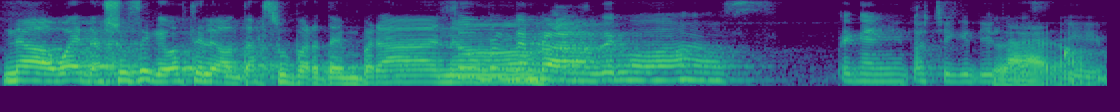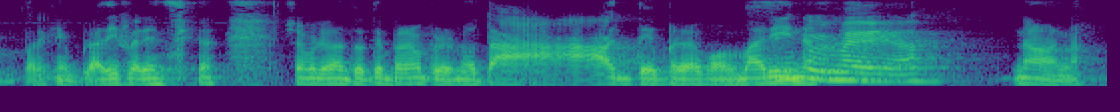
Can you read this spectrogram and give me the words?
No, bueno, yo sé que vos te levantás súper temprano. Súper temprano, tengo dos pequeñitos, chiquititos. Claro, y por ejemplo, a diferencia, yo me levanto temprano, pero no tan temprano como Marina. Cinco y media. No, no.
